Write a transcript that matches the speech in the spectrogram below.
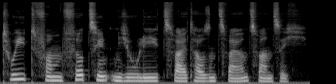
Tweet vom 14. Juli 2022.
